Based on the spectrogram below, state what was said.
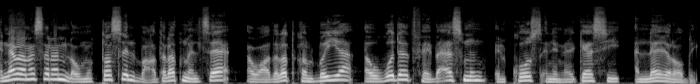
إنما مثلا لو متصل بعضلات ملساء أو عضلات قلبية أو غدد فيبقى اسمه القوس الانعكاسي اللا إرادي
